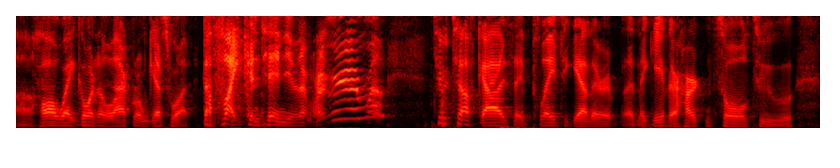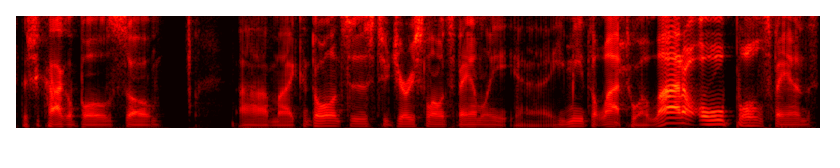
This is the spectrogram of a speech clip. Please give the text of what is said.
uh, hallway, going to the locker room, guess what? The fight continued. Two tough guys. They played together, and they gave their heart and soul to the Chicago Bulls. So uh, my condolences to Jerry Sloan's family. Uh, he means a lot to a lot of old Bulls fans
